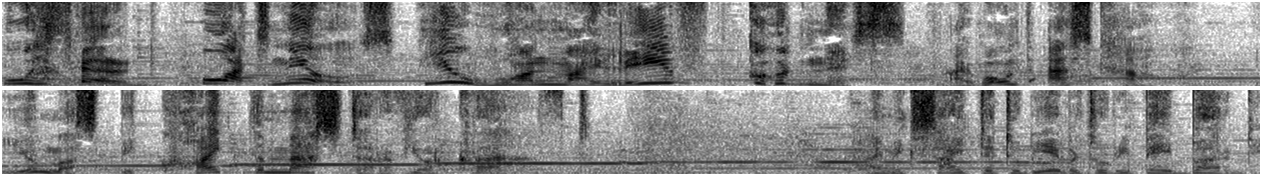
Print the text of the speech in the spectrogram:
Wizard! What news? You won my leave? Goodness! I won't ask how. You must be quite the master of your craft. I'm excited to be able to repay Birdie.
